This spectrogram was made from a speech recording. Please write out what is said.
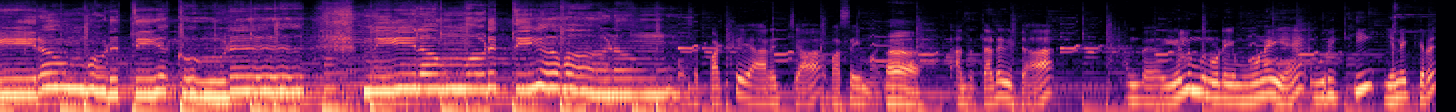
ஈரம் உடுத்திய கூடு நீலம் உடுத்திய வானம். இந்த பட்டையை அரைச்சா பசை மாதிரி. அந்த தடவிட்டா அந்த எலும்பினுடைய முனையை உருக்கி இணைக்கிற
